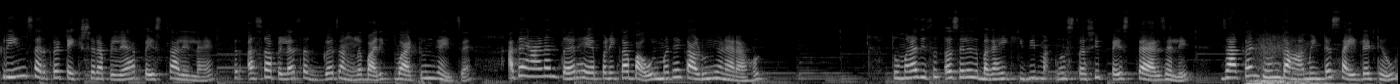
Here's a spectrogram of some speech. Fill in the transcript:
क्रीमसारखं टेक्स्चर आपल्याला ह्या पेस्टला आलेलं आहे. तर असं आपल्याला सगळं चांगलं बारीक वाटून घ्यायचं आहे आता ह्यानंतर हे आपण एका बाऊलमध्ये काढून घेणार आहोत. तुम्हाला दिसत असेलच बघा ही किती मस्त अशी पेस्ट तयार झाली. झाकण ठेवून दहा मिनटं साईडला ठेवू.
